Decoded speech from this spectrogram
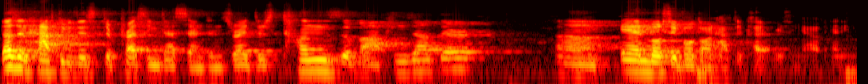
doesn't have to be this depressing death sentence, right? There's tons of options out there. Um, and most people don't have to cut everything out anyway.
